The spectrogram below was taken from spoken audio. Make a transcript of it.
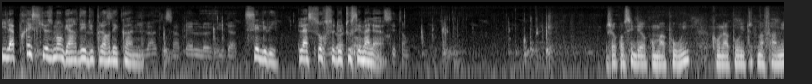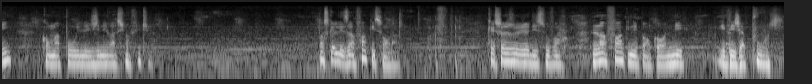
Il a précieusement gardé du chlordécone. C'est lui, la source de tous ces malheurs. Je considère qu'on m'a pourri, qu'on a pourri toute ma famille, qu'on m'a pourri les générations futures. Parce que les enfants qui sont là, quelque chose que je dis souvent, l'enfant qui n'est pas encore né est déjà pourri.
